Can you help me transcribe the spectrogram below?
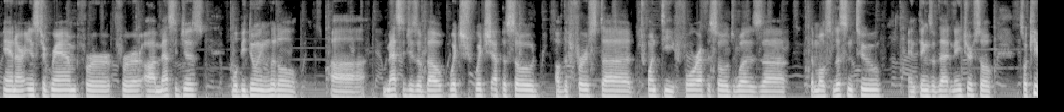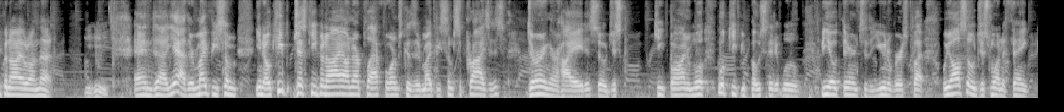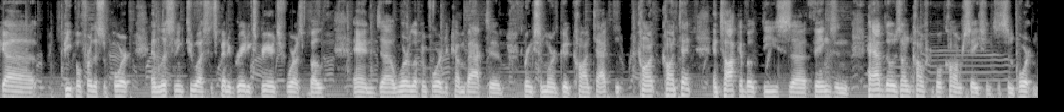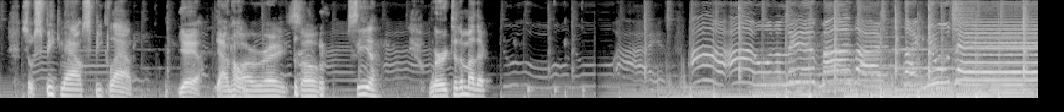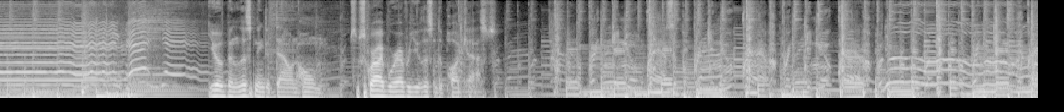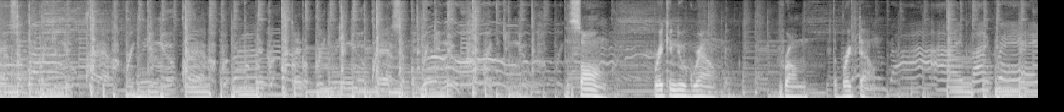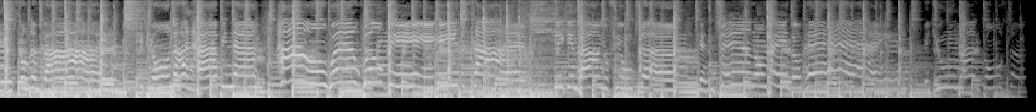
and our Instagram for for uh, messages. We'll be doing little uh, messages about which which episode of the first uh, 24 episodes was uh, the most listened to, and things of that nature. So so keep an eye out on that. Mm-hmm. And uh, yeah, there might be some, you know, keep just keep an eye on our platforms because there might be some surprises during our hiatus. So just keep on, and we'll we'll keep you posted. It will be out there into the universe. But we also just want to thank uh, people for the support and listening to us. It's been a great experience for us both, and uh, we're looking forward to come back to bring some more good contact con- content and talk about these uh, things and have those uncomfortable conversations. It's important. So speak now, speak loud. Yeah, down home. All right. So see ya. Word to the mother. You have been listening to Down Home. Subscribe wherever you listen to podcasts. The song Breaking New Ground from The Breakdown.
